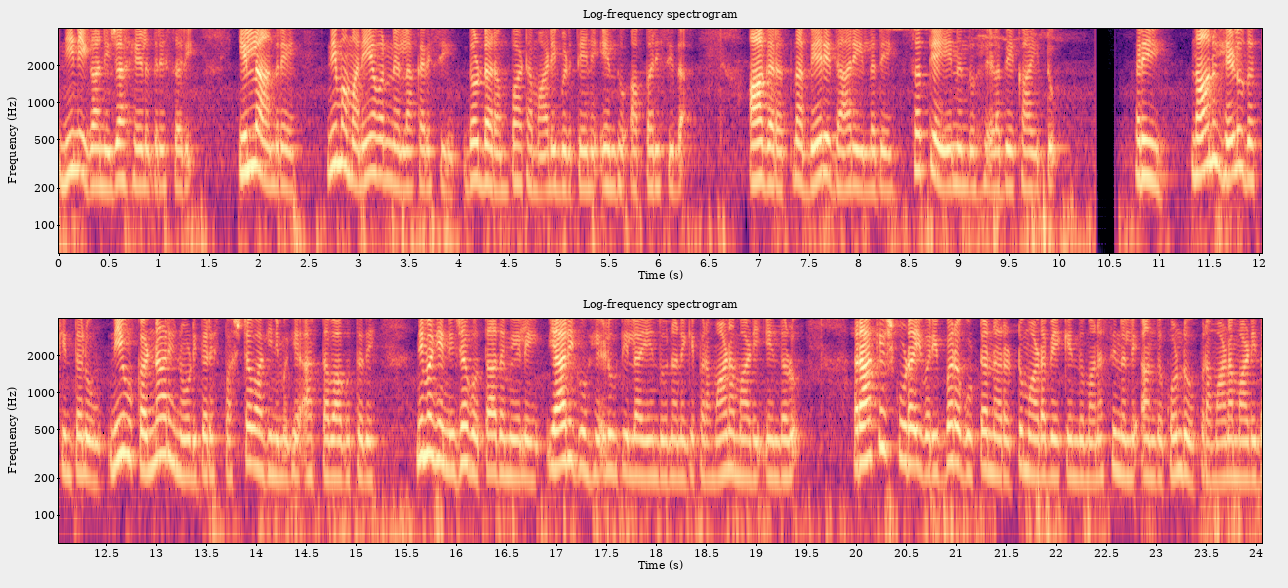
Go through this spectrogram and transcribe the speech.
ನೀನೀಗ ನಿಜ ಹೇಳಿದ್ರೆ ಸರಿ. ಇಲ್ಲ ಅಂದರೆ ನಿಮ್ಮ ಮನೆಯವರನ್ನೆಲ್ಲ ಕರೆಸಿ ದೊಡ್ಡ ರಂಪಾಟ ಮಾಡಿಬಿಡ್ತೇನೆ ಎಂದು ಅಪ್ಪರಿಸಿದ. ಆಗ ರತ್ನ ಬೇರೆ ದಾರಿ ಇಲ್ಲದೆ ಸತ್ಯ ಏನೆಂದು ಹೇಳಬೇಕಾಯಿತು. ರೀ, ನಾನು ಹೇಳುವುದಕ್ಕಿಂತಲೂ ನೀವು ಕಣ್ಣಾರೆ ನೋಡಿದರೆ ಸ್ಪಷ್ಟವಾಗಿ ನಿಮಗೆ ಅರ್ಥವಾಗುತ್ತದೆ. ನಿಮಗೆ ನಿಜ ಗೊತ್ತಾದ ಮೇಲೆ ಯಾರಿಗೂ ಹೇಳುವುದಿಲ್ಲ ಎಂದು ನನಗೆ ಪ್ರಮಾಣ ಮಾಡಿ ಎಂದಳು. ರಾಕೇಶ್ ಕೂಡ ಇವರಿಬ್ಬರ ಗುಟ್ಟನ್ನು ರಟ್ಟು ಮಾಡಬೇಕೆಂದು ಮನಸ್ಸಿನಲ್ಲಿ ಅಂದುಕೊಂಡು ಪ್ರಮಾಣ ಮಾಡಿದ.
